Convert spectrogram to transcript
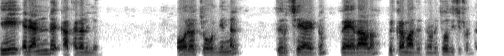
ഈ രണ്ട് കഥകളിലും ഓരോ ചോദ്യങ്ങൾ തീർച്ചയായിട്ടും വേതാളം വിക്രമാദിത്യനോട് ചോദിച്ചിട്ടുണ്ട്.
